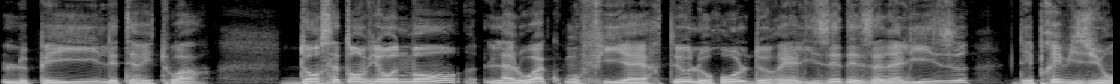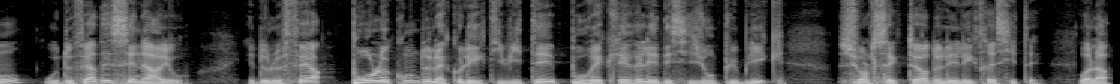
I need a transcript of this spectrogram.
le pays, les territoires. Dans cet environnement, la loi confie à RTE le rôle de réaliser des analyses, des prévisions ou de faire des scénarios et de le faire pour le compte de la collectivité pour éclairer les décisions publiques sur le secteur de l'électricité. Voilà.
